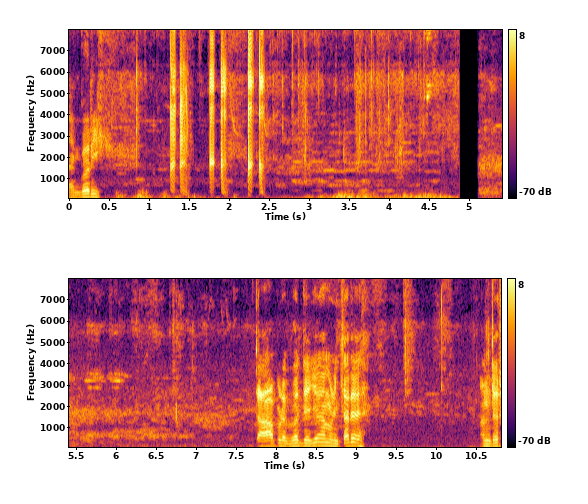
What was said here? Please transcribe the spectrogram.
આ ગોરી તો આપણે બધે જો હમણાં ચરે અંદર.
